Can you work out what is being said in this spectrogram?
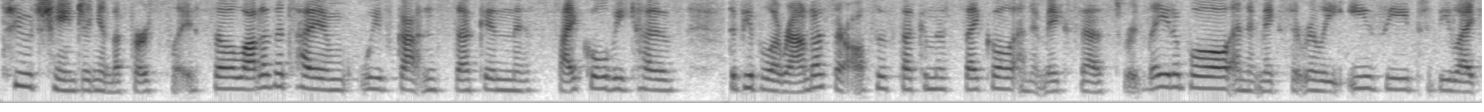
to changing in the first place. So a lot of the time we've gotten stuck in this cycle because the people around us are also stuck in this cycle and it makes us relatable and it makes it really easy to be like,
